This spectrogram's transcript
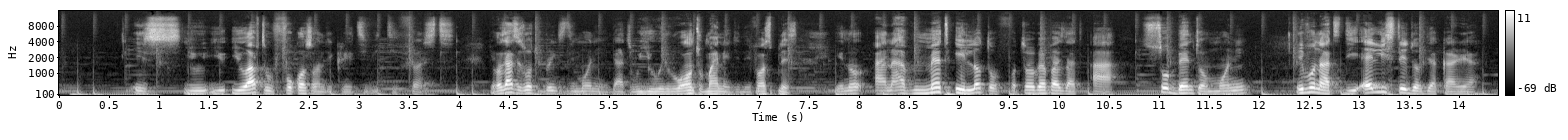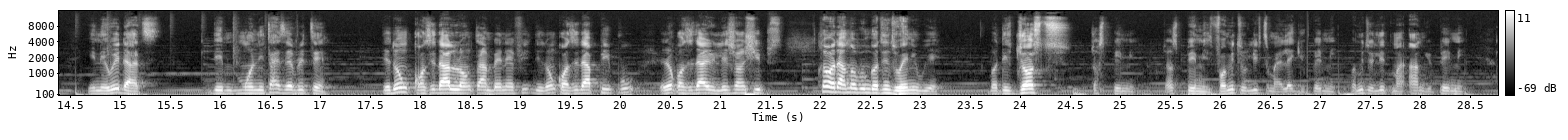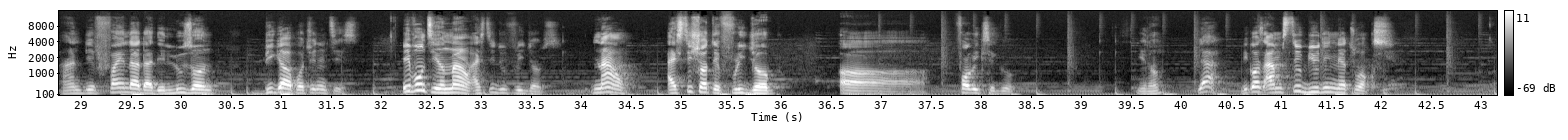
is you, you you have to focus on the creativity first because that is what brings the money that you will want to manage in the first place you know? And i've met a lot of photographers that are so bent on money even at the early stage of their career in a way that they monetize everything. They don't consider long-term benefit they don't consider people they don't consider relationships. Some of them have not even gotten to anywhere but they just just pay me just pay me. For me to lift my leg you pay me. For me to lift my arm you pay me. And they find out that they lose on bigger opportunities. Even till now, I still do free jobs. Now, I still shot a free job uh four weeks ago. You know? Yeah, because I'm still building networks.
